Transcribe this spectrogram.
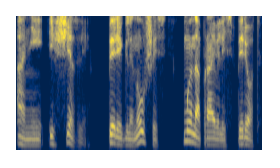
они исчезли. Переглянувшись, мы направились вперед.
